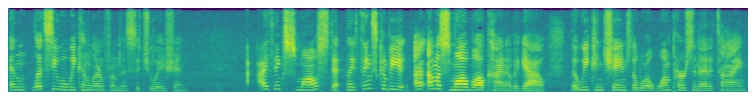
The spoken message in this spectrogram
and let's see what we can learn from this situation. I think small step like things can be I, I'm a small ball kind of a gal that we can change the world one person at a time,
